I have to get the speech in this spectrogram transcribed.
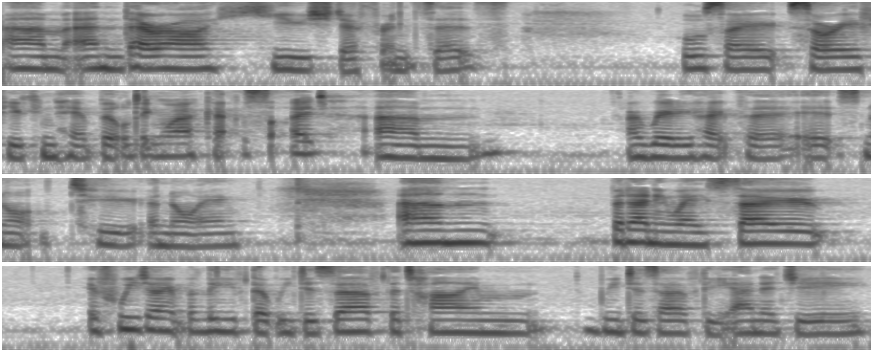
um, and there are huge differences. Also, sorry if you can hear building work outside. Um, I really hope that it's not too annoying. Um, but anyway, so if we don't believe that we deserve the time, we deserve the energy,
